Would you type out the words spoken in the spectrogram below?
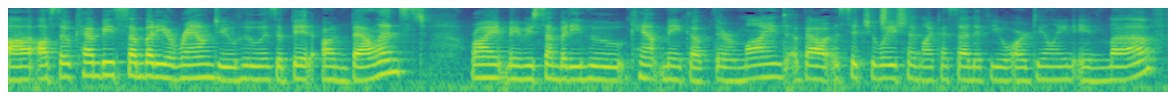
Uh, also, can be somebody around you who is a bit unbalanced, right? Maybe somebody who can't make up their mind about a situation. Like I said, if you are dealing in love.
